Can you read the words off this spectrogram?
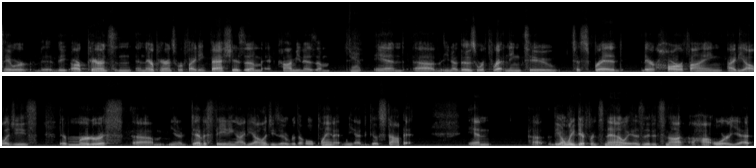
They were the, the our parents and, and their parents were fighting fascism and communism. Yep. And uh, you know those were threatening to to spread their horrifying ideologies, their murderous, um, you know, devastating ideologies over the whole planet. And we had to go stop it. And uh, the only difference now is that it's not a hot war yet,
